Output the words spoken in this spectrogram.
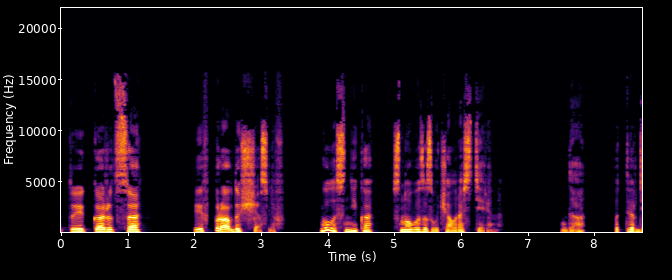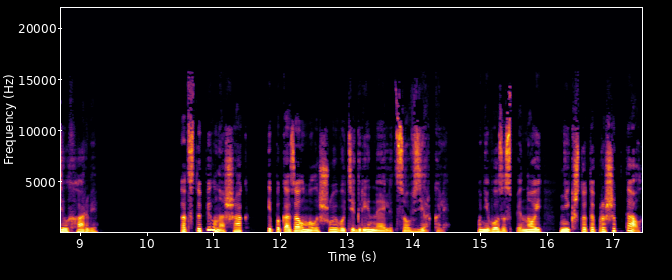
ты, кажется, и вправду счастлив». Голос Ника снова зазвучал растерянно. «Да?» — подтвердил Харви. Отступил на шаг и показал малышу его тигриное лицо в зеркале. У него за спиной Ник что-то прошептал,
